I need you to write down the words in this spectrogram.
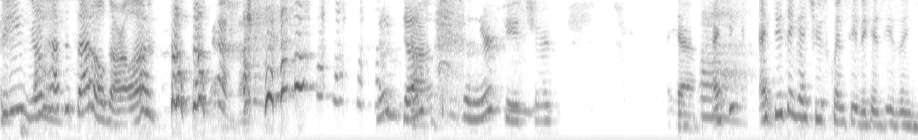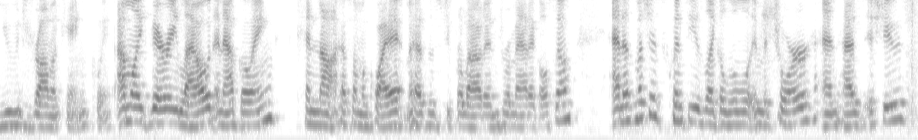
See, you don't have to settle, Darla. No dumpsters in your future. Yeah, I think ah. I do think I choose Quincy because he's a huge drama king. Queen. I'm like very loud and outgoing. Cannot have someone quiet. My husband's super loud and dramatic also. And as much as Quincy is like a little immature and has issues,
